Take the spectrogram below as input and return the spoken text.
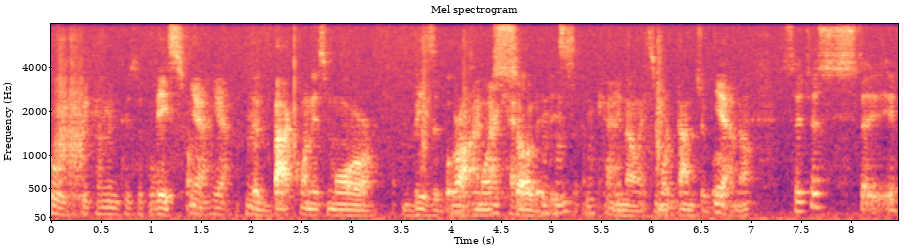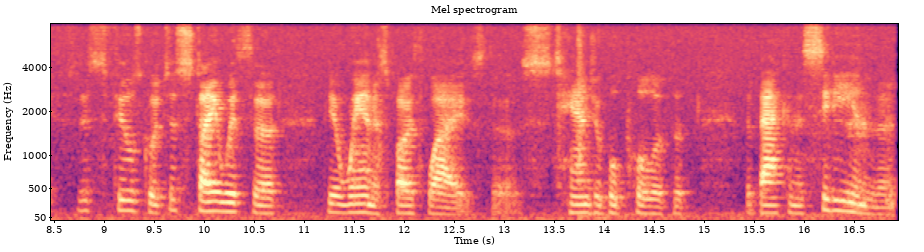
pull to become invisible. This one. Yeah, yeah. The Mm. back one is more visible, Right, it's more okay. solid. It's, okay. You know, it's more Mhm. tangible. Yeah. You know. So just stay, if this feels good, just stay with the, the awareness both ways. The tangible pull of the, the back and the city and the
